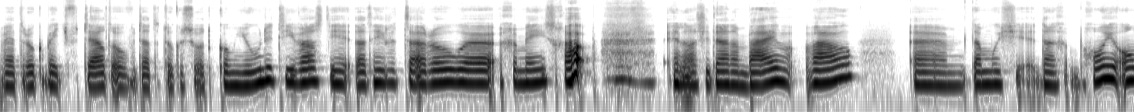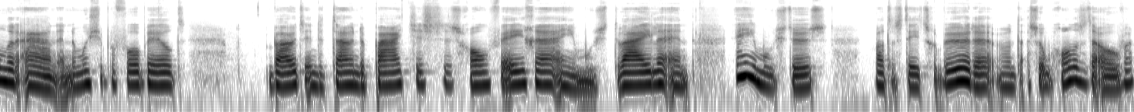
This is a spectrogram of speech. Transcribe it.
werd er ook een beetje verteld over dat het ook een soort community was, die, dat hele tarot-gemeenschap. en als je daar dan bij wou, um, dan, moest je, dan begon je onderaan. En dan moest je bijvoorbeeld buiten in de tuin de paadjes schoonvegen en je moest dweilen. En, en je moest dus, wat er steeds gebeurde, want zo begonnen ze erover,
